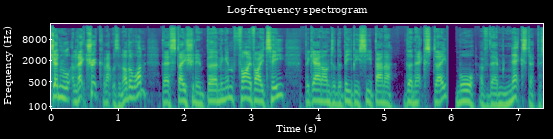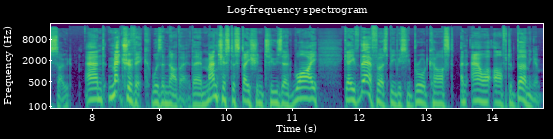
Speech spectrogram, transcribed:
General Electric, that was another one. Their station in Birmingham, 5IT, began under the BBC banner the next day. More of them next episode. And Metrovick was another. Their Manchester station 2ZY gave their first BBC broadcast an hour after Birmingham.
